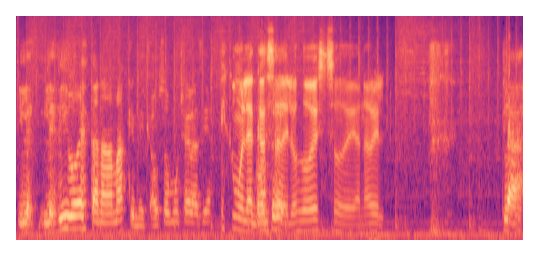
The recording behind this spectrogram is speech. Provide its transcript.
Y les, les digo esta nada más que me causó mucha gracia. Es como la Encontré- casa de los dos eso de Anabel. Claro,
